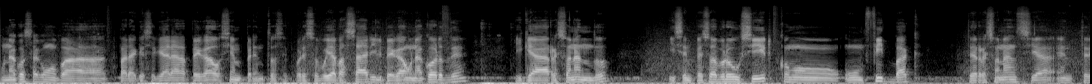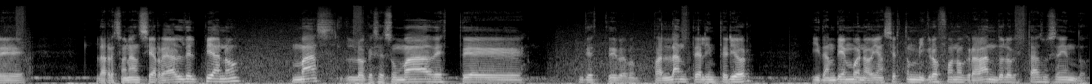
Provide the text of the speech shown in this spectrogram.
una cosa como para que se quedara pegado siempre. Entonces por eso voy a pasar y le pegaba un acorde y quedaba resonando. Y se empezó a producir como un feedback de resonancia entre la resonancia real del piano más lo que se sumaba de este de este parlante al interior y también, bueno, habían ciertos micrófonos grabando lo que estaba sucediendo.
